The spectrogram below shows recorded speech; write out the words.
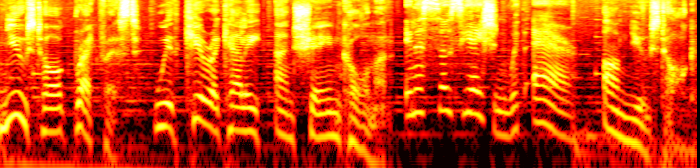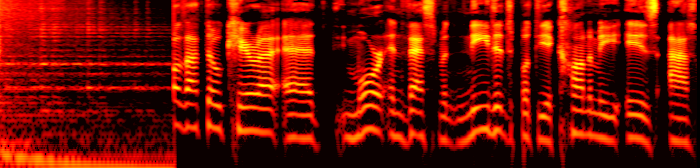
Newstalk Breakfast with Ciara Kelly and Shane Coleman. In association with AIR on Newstalk. All that though, Ciara, uh, more investment needed, but the economy is at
